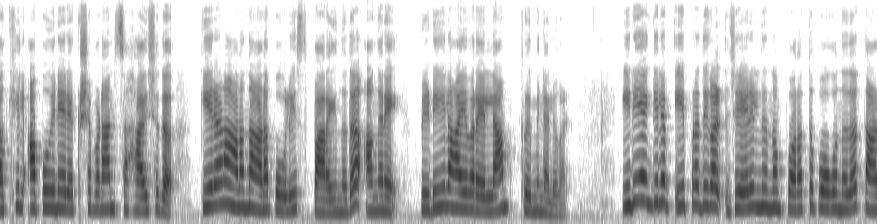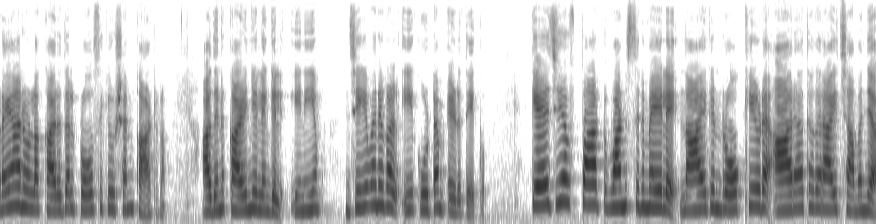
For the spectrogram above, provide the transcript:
അഖിൽ അപ്പുവിനെ രക്ഷപ്പെടാൻ സഹായിച്ചത് കിരണാണെന്നാണ് പോലീസ് പറയുന്നത്. അങ്ങനെ പിടിയിലായവരെല്ലാം ക്രിമിനലുകൾ. ഇനിയെങ്കിലും ഈ പ്രതികൾ ജയിലിൽ നിന്നും പുറത്തു പോകുന്നത് തടയാനുള്ള കരുതൽ പ്രോസിക്യൂഷൻ കാട്ടണം. അതിന് കഴിഞ്ഞില്ലെങ്കിൽ ഇനിയും ജീവനുകൾ ഈ കൂട്ടം എടുത്തേക്കും. K G F part one സിനിമയിലെ നായകൻ റോക്കിയുടെ ആരാധകരായി ചമഞ്ഞ്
